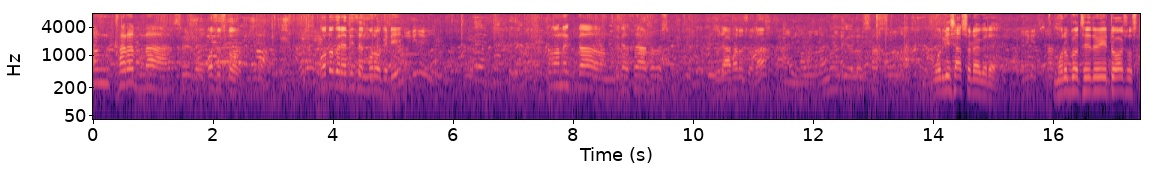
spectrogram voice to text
মন খারাপ না অসুস্থ। কত করে দিচ্ছেন মোরগ এটি? অনেক দাম দুই আছে আঠারোশো। দুটো আঠারোশো না? মুরগি হলো সাতশো। মুরগি সাতশো টাকা করে। মুরব্বী হচ্ছে যে একটু অসুস্থ।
